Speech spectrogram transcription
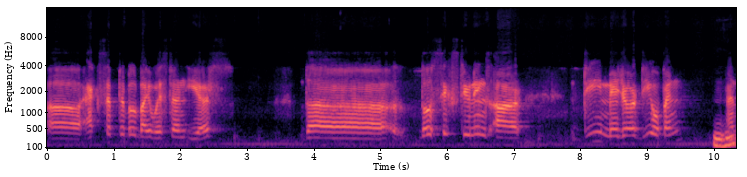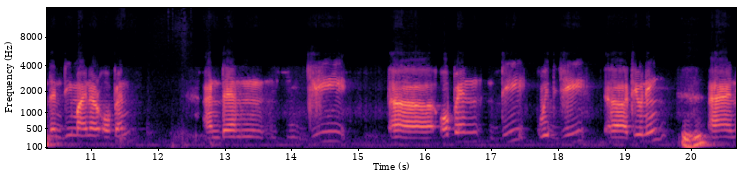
uh, acceptable by Western ears. The those six tunings are D major, D open, Mhm. and then D minor open, and then G uh, open D with G uh, tuning, Mm-hmm. and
